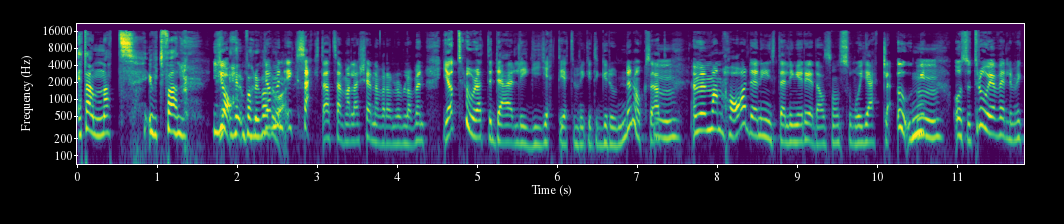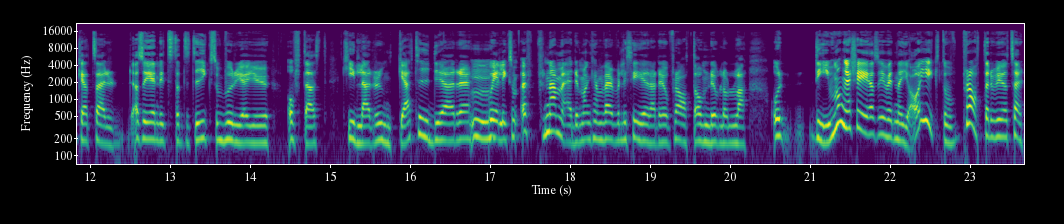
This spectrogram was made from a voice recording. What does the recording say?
ett annat utfall Ja, än vad det var ja då. men exakt att man lär känna varandra bla, men jag tror att det där ligger jätte, jättemycket till grunden också. Att Mm. men man har den inställningen redan som så jäkla ung. Mm. Och så tror jag väldigt mycket att så här, alltså enligt statistik så börjar ju oftast killar runka tidigare Mm. och är liksom öppna med det. Man kan verbalisera det och prata om det bla bla. bla. Och det är många tjejer, alltså jag vet när jag gick då pratade vi att så här,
